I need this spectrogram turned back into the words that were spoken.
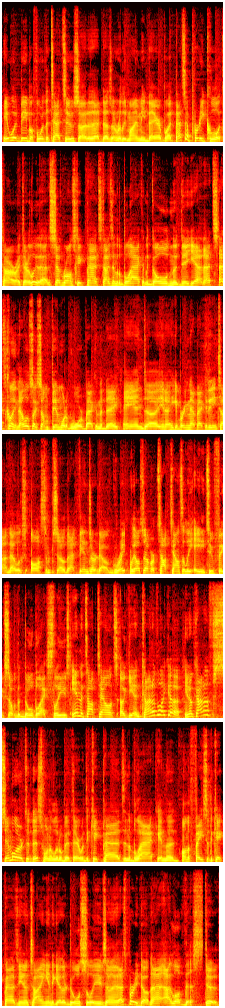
It would be before the tattoo, so that doesn't really mind me there, but that's a pretty cool attire right there. Look at that. Seth Rollins kick pads ties into the black and the gold and the, yeah, that's that's clean. That looks like something Finn would have wore back in the day, and, uh, you know, he could bring that back at any time. That looks awesome. So that Finn turned out great. We also have our Top Talents Elite 82 fix-up with the dual black sleeves. In the Top Talents, again, kind of like a, you know, kind of similar to this one a little bit there with the kick pads and the black and the, on the face of the kick pads, you know, tying in together, dual sleeves. Uh, that's pretty dope. That, I love this. Dude,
